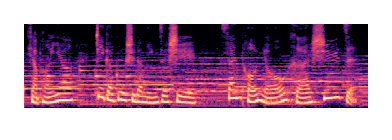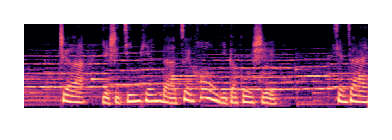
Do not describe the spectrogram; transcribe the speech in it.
小朋友，这个故事的名字是《三头牛和狮子》，这也是今天的最后一个故事。现在。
